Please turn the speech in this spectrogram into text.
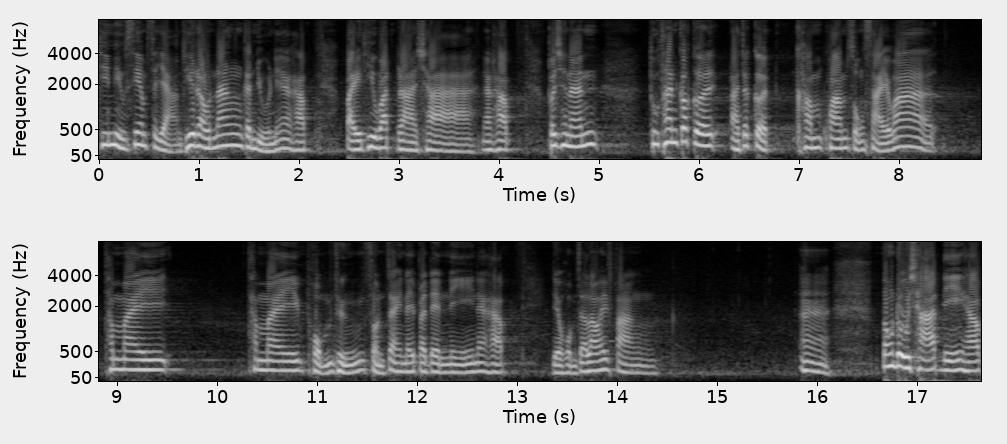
ที่มิวเซียมสยามที่เรานั่งกันอยู่เนี่ยครับไปที่วัดราชานะครับ เพราะฉะนั้นทุกท่านก็เกิดอาจจะเกิดคำความสงสัยว่าทำไมทำไมผมถึงสนใจในประเด็นนี้นะครับ เดี๋ยวผมจะเล่าให้ฟังต้องดูชาร์ตนี้ครับ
